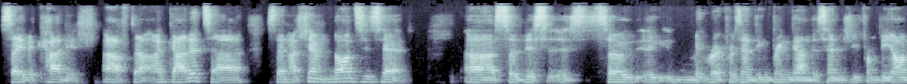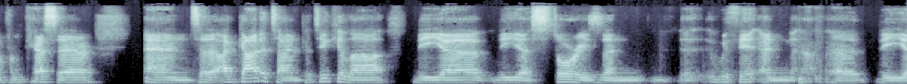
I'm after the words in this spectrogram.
say the Kaddish after Agadata, so then Hashem nods his head. Uh, so this is so uh, representing bring down this energy from beyond from Keser and uh, Agadata in particular, the uh, the uh, stories and uh, within and uh, the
